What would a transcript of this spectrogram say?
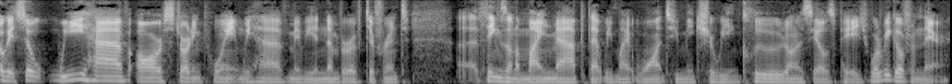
Okay, so we have our starting point, and we have maybe a number of different uh, things on a mind map that we might want to make sure we include on a sales page. Where do we go from there?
